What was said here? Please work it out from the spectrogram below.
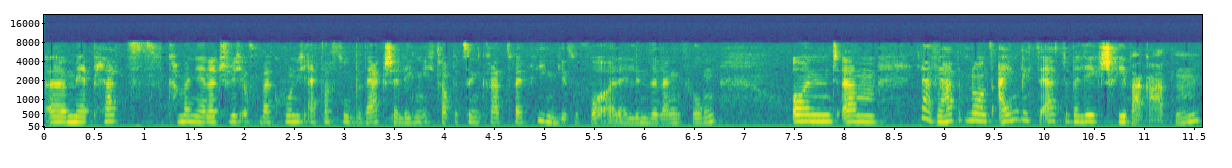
äh, mehr Platz. Kann man ja natürlich auf dem Balkon nicht einfach so bewerkstelligen. Ich glaube, jetzt sind gerade zwei Fliegen hier so vor der Linse lang geflogen. Und ähm, ja, wir haben uns eigentlich zuerst überlegt, Schrebergarten.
